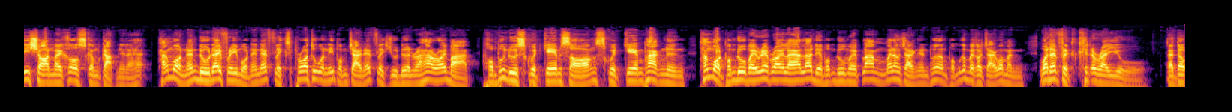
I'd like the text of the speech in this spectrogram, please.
ที่ชอนไมเคิลส์กำกับเนี่ยนะฮะ ทั้งหมดนั้นดูได้ฟรีหมดใน Netflix เพราะว่าทุกวันนี้ผมจ่าย Netflix อยู่เดือนละ 500 บาท ผมเพิ่งดู Squid Game 2 Squid Game ภาคหนึ่งทั้งหมดผมดูไปเรียบร้อยแล้ว แล้วเดี๋ยวผมดูมวยปล้ำไม่ต้องจ่ายเงินเพิ่ม ผมก็ไม่เข้าใจว่ามันว่า Netflix คิดอะไรอยู่ แต่ The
